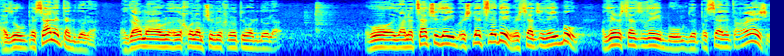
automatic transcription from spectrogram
אז הוא פסל את הגדולה, אז למה הוא יכול להמשיך לחיות עם הגדולה? הוא, על הצד שזה, יש שני צדדים, יש צד שזה ייבום, אז אם יש צד שזה ייבום, זה פסל את הרשת.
